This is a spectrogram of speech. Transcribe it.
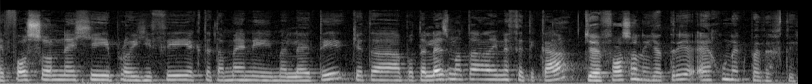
εφόσον έχει προηγηθεί εκτεταμένη μελέτη και τα αποτελέσματα είναι θετικά. Και εφόσον οι γιατροί έχουν εκπαιδευτεί.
